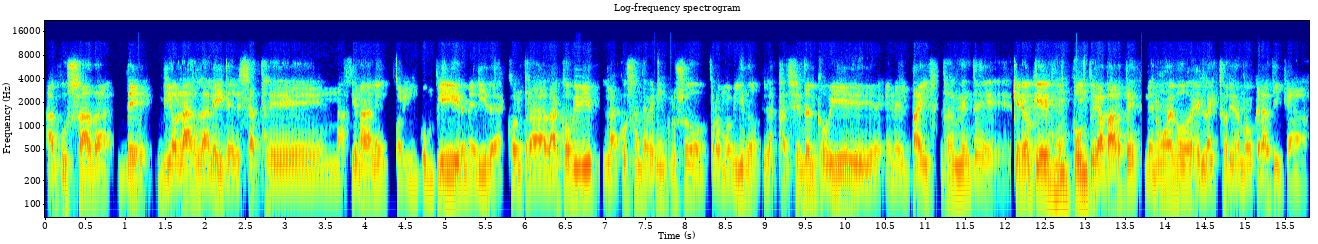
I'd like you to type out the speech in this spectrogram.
acusada de violar la ley de desastres nacionales por incumplir medidas contra la COVID, la acusan de haber incluso promovido la expansión del COVID en el país. Realmente creo que es un punto y aparte, de nuevo, en la historia democrática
